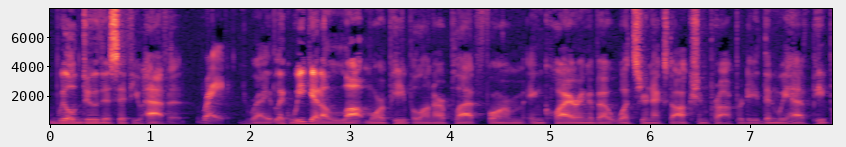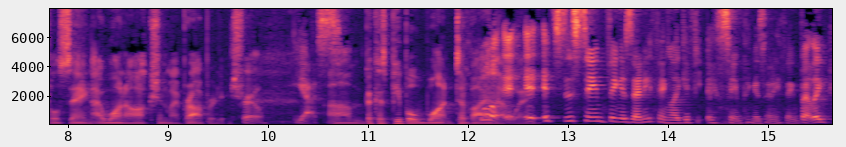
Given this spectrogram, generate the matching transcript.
we'll do this if you have it. right right? Like we get a lot more people on our platform inquiring about what's your next auction property than we have people saying, I want to auction my property. true yes Um, because people want to buy well that it, way. it's the same thing as anything like if same thing as anything but like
